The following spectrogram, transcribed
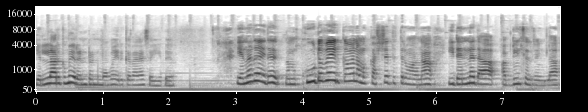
எல்லாருக்குமே ரெண்டு ரெண்டு முகம் இருக்க தானே செய்யுது. என்னடா இது? நம்ம கூடவே இருக்கவே நமக்கு கஷ்டத்தை தருவானா? இது என்னடா? அப்படின்னு சொல்கிறீங்களா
